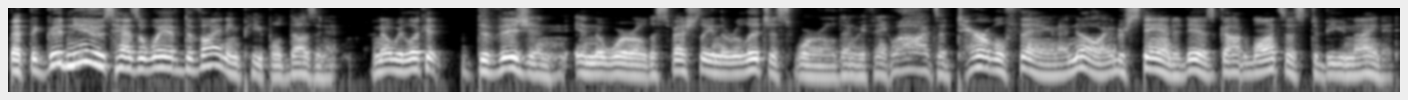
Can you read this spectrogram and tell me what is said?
that the good news has a way of dividing people, doesn't it? I know we look at division in the world, especially in the religious world, and we think, wow, it's a terrible thing. And I know, I understand it is. God wants us to be united.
